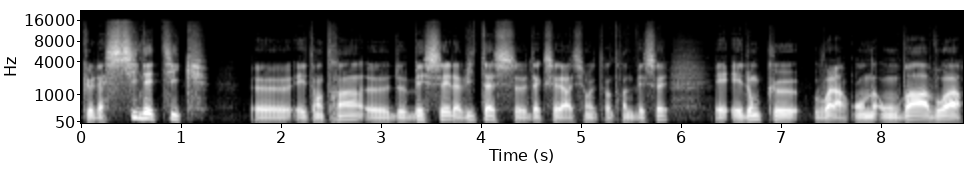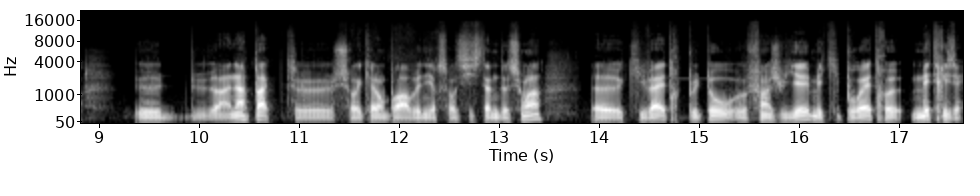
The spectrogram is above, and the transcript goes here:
que la cinétique euh, est en train euh, de baisser, la vitesse d'accélération est en train de baisser. Et, donc, euh, voilà, on, va avoir un impact sur lequel on pourra revenir sur le système de soins qui va être plutôt fin juillet, mais qui pourrait être maîtrisé.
